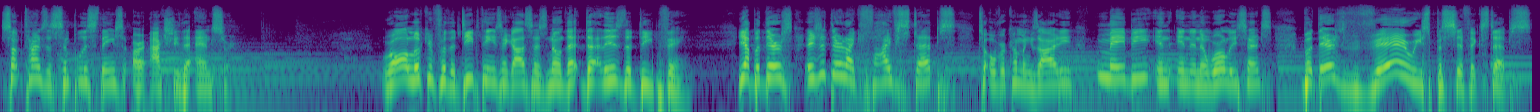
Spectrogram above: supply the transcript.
Sometimes the simplest things are actually the answer. We're all looking for the deep things, and God says, No, that, that is the deep thing. Yeah, but there's isn't there like five steps to overcome anxiety? Maybe in, in, in a worldly sense, but there's very specific steps.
